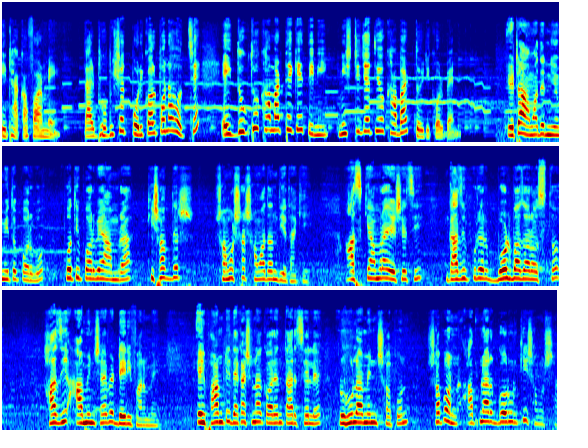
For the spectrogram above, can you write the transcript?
এই ঢাকা ফার্মে। তার ভবিষ্যৎ পরিকল্পনা হচ্ছে এই দুগ্ধ খামার থেকে তিনি মিষ্টি জাতীয় খাবার তৈরি করবেন। এটা আমাদের নিয়মিত পর্ব। প্রতি পর্বে আমরা কৃষকদের সমস্যার সমাধান দিয়ে থাকি। আজকে আমরা এসেছি গাজীপুরের বোর্ড বাজারস্থ হাজি আমিন সাহেবের ডেইরি ফার্মে। এই ফার্মটি দেখাশোনা করেন তার ছেলে রুহুল আমিন স্বপন। স্বপন আপনার গরুর কি সমস্যা?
